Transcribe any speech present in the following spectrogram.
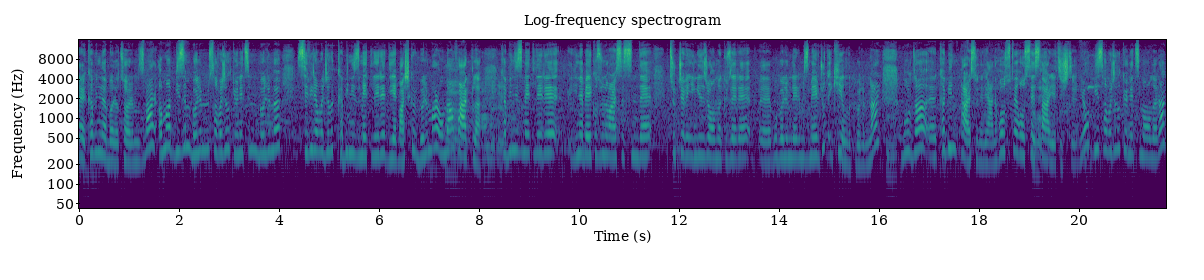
Evet, kabin laboratuvarımız var ama bizim bölümümüz havacılık yönetim bölümü sivil havacılık kabin hizmetleri diye başka bir bölüm var. Ondan Ha, farklı. anladım. Kabin hizmetleri yine Beykoz Üniversitesi'nde Türkçe ve İngilizce olmak üzere e, bu bölümlerimiz mevcut. iki yıllık bölümler. Burada e, kabin personeli yani host ve hostesler yetiştiriliyor. Biz havacılık yönetimi olarak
